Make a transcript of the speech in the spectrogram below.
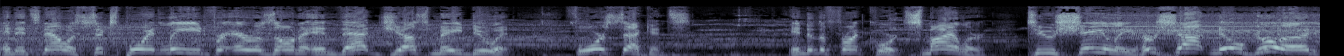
And it's now a six point lead for Arizona, and that just may do it. Four seconds into the front court. Smiler to Shaylee. Her shot no good,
